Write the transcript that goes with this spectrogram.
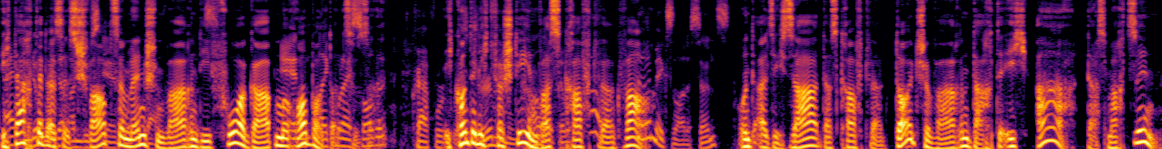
Ich dachte, dass es schwarze Menschen waren, die vorgaben, Roboter zu sein. Ich konnte nicht verstehen, was Kraftwerk war. Und als ich sah, dass Kraftwerk Deutsche waren, dachte ich, ah, das macht Sinn.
